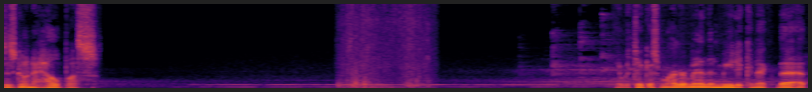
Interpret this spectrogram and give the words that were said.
Is going to help us. It would take a smarter man than me to connect that.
